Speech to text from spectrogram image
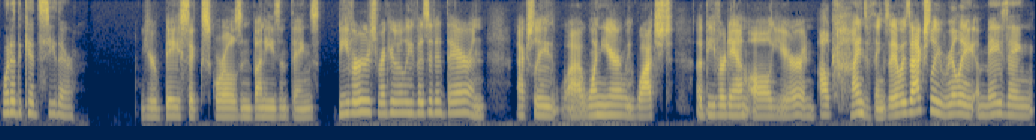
What did the kids see there? Your basic squirrels and bunnies and things. Beavers regularly visited there. And actually, uh, one year we watched a beaver dam all year and all kinds of things. It was actually really amazing.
